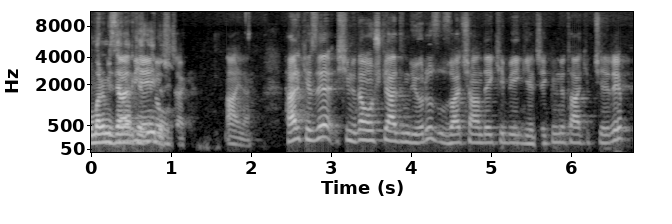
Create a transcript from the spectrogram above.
Umarım izleyen herkes iyidir. olacak. Aynen. Herkese şimdiden hoş geldin diyoruz. Uzay Çağında ekibi, gelecek bölümde takipçileri.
